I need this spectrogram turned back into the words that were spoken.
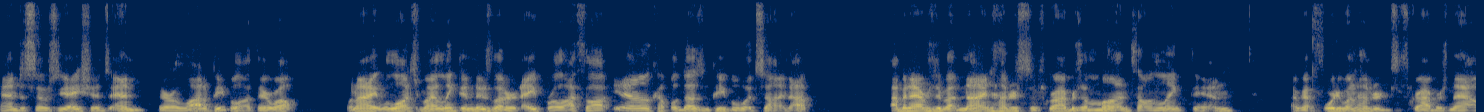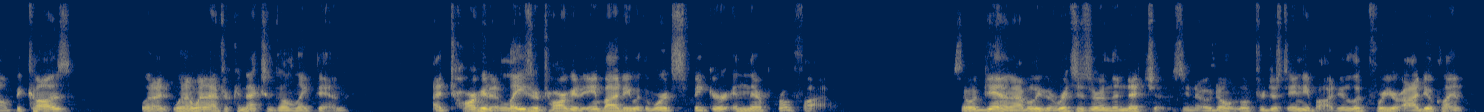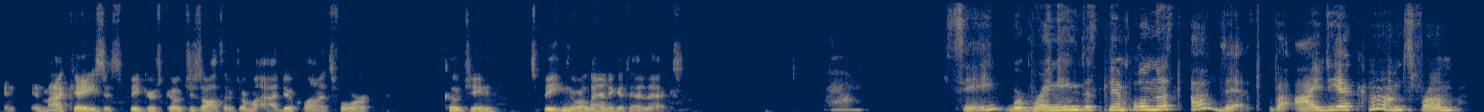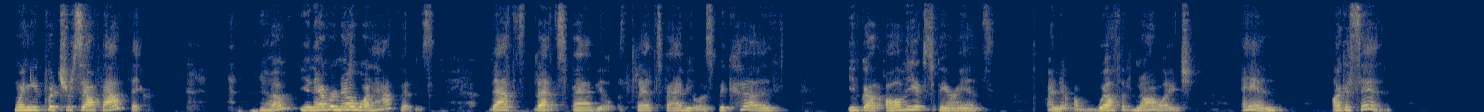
and associations. And there are a lot of people out there. Well, when I launched my LinkedIn newsletter in April, I thought, you know, a couple dozen people would sign up. I've been averaging about 900 subscribers a month on LinkedIn. I've got 4,100 subscribers now because when I when I went after connections on LinkedIn, I targeted laser targeted anybody with the word speaker in their profile. So again, I believe the riches are in the niches. You know, don't look for just anybody. Look for your ideal client. In, in my case, it's speakers, coaches, authors are my ideal clients for coaching, speaking, or landing at TEDx. Wow. See, we're bringing the simpleness of this. The idea comes from when you put yourself out there. You know, you never know what happens. That's that's fabulous. That's fabulous because you've got all the experience and a wealth of knowledge. And like I said,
